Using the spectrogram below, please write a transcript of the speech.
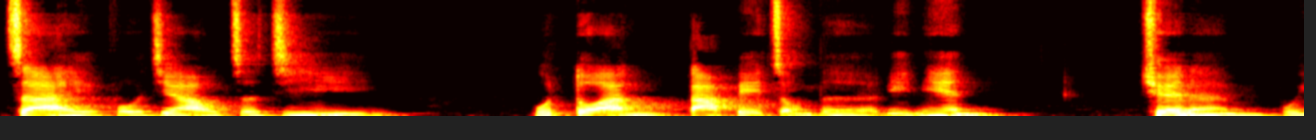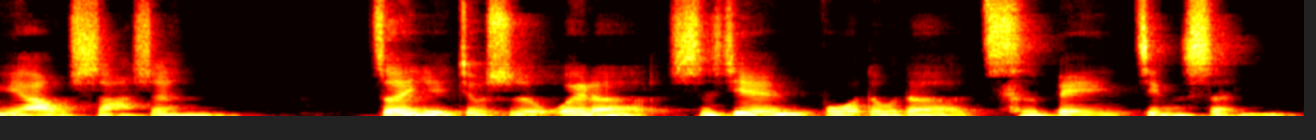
在佛教则基于不断大悲种的理念，却能不要杀生，这也就是为了实践佛陀的慈悲精神。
